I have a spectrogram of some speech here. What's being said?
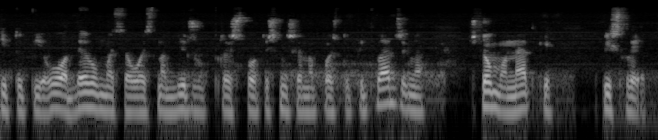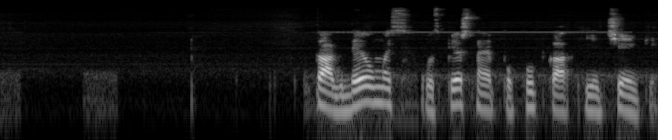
P2P. О, дивимося, ось на біржу прийшло, точніше на пошту підтвердження, що монетки пішли. Так, дивимось, успішна покупка ячейки.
